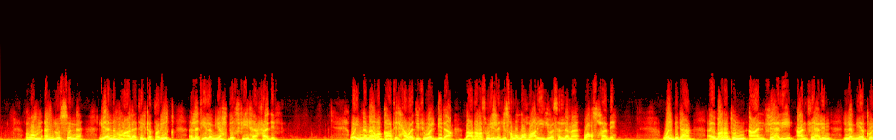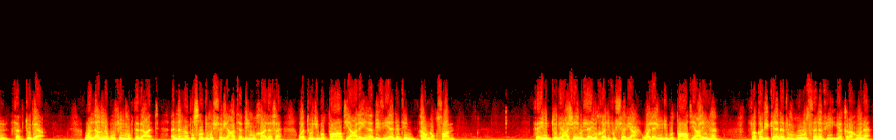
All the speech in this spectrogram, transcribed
هم أهل السنة لأنهم على تلك الطريق التي لم يحدث فيها حادث. وإنما وقعت الحوادث والبدع بعد رسول الله صلى الله عليه وسلم وأصحابه. والبدعة عبارة عن فعل عن فعل لم يكن فابتدع. والأغلب في المبتدعات أنها تصادم الشريعة بالمخالفة وتوجب التعاطي عليها بزيادة أو نقصان. فإن ابتدع شيء لا يخالف الشريعة ولا يوجب التعاطي عليها فقد كان جمهور السلف يكرهونه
